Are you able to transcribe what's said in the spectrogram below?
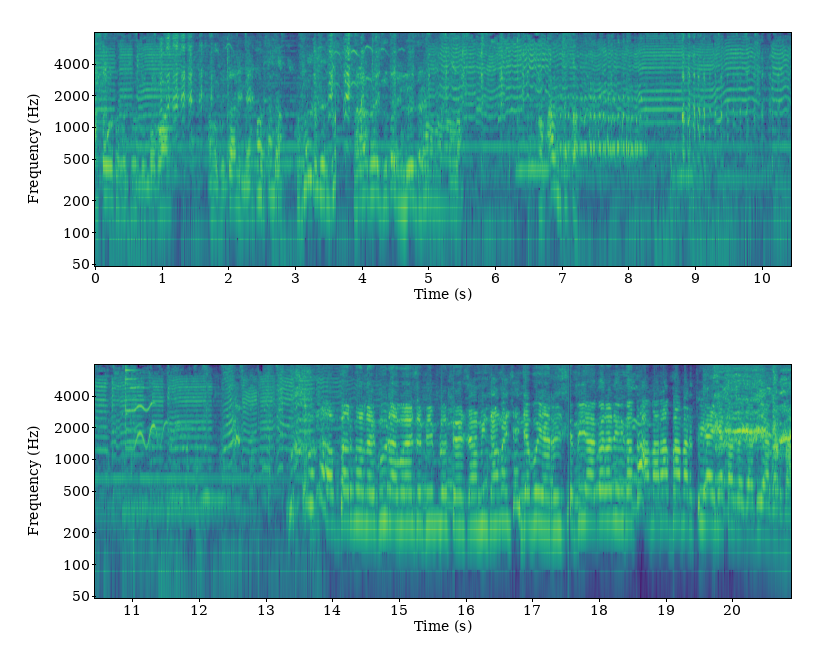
আসা কথা বলছো বাবা। আমার জুতা নি না ও চাচা জলদি জলদি হ্যাঁ জুতা। নি লয়ে যায় আলম চাচা আব্বার মনে বুড়া বয়সে বিমরত হয়েছে আমি জামাই চাই যে বইয়া রয়েছে বিয়া করানোর কথা। আমার আব্বা আমার তুই আই গেতা জায়গা বিয়া করবা।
